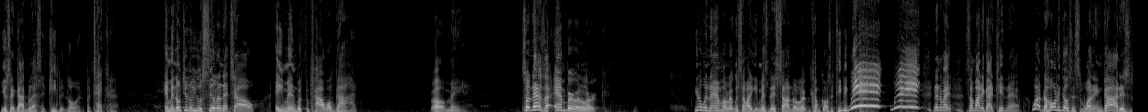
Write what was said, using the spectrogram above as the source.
You say, God bless it. Keep it, Lord. Protect her. Amen. Don't you know you're sealing that child? Amen. With the power of God. Oh, man. So there's an Amber Alert. You know when the Amber Alert, when somebody get missing, they sound alert and come across the TV. Wee, wee, and then somebody got kidnapped. Well, the Holy Ghost is one, and God is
